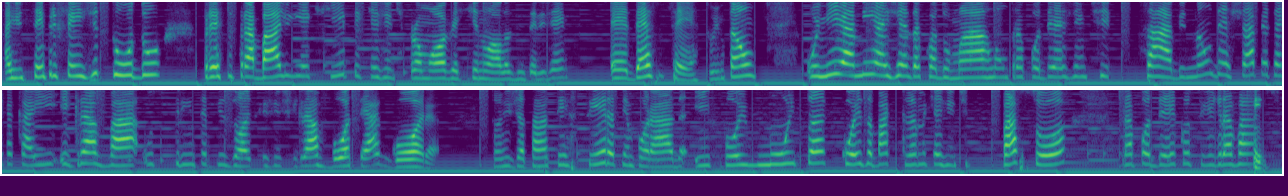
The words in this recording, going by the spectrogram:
A gente sempre fez de tudo para esse trabalho em equipe que a gente promove aqui no Aulas Inteligentes é, desse certo. Então, unir a minha agenda com a do Marlon para poder a gente, sabe, não deixar a peteca cair e gravar os 30 episódios que a gente gravou até agora. Então a gente já está na terceira temporada e foi muita coisa bacana que a gente passou para poder conseguir gravar isso.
